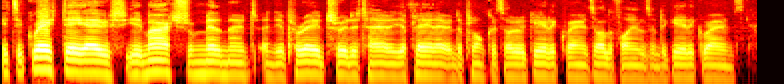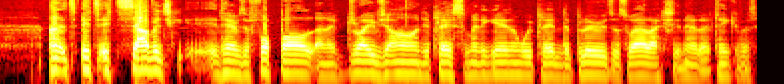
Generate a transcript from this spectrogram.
it's a great day out. You march from Millmount and you parade through the town. and You're playing out in the Plunkets or the Gaelic grounds, all the finals in the Gaelic grounds and it's it's it's savage in terms of football, and it drives you on. You play so many games, and we played the Blues as well. Actually, now that I think of it,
